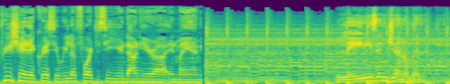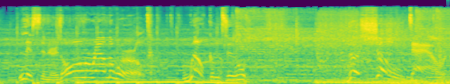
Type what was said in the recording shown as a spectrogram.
Appreciate it, Chris, and we look forward to seeing you down here uh, in Miami. Ladies and gentlemen, listeners all around the world, welcome to the Showdown.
